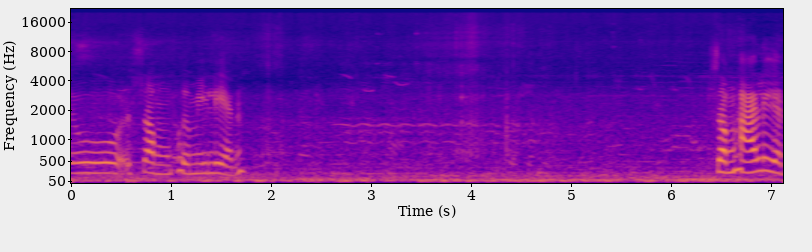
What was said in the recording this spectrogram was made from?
ดูส่องเผื่อมีเหรียญส่องหาเหรียญ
